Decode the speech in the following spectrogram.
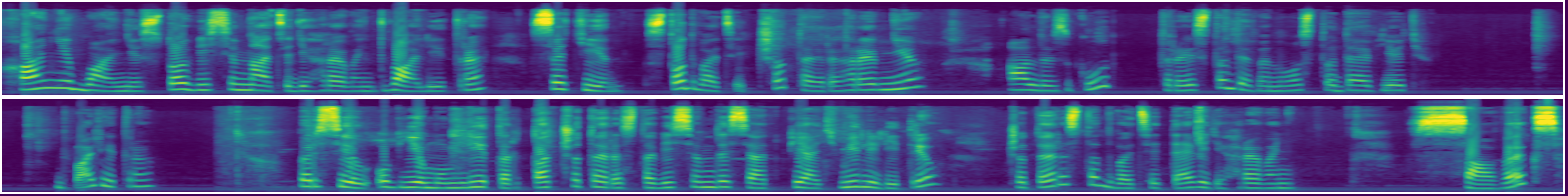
Хані Банні 118 гривень 2 літри, Сатін 124 гривні, Alice Good 399 2 літри. Персіл об'ємом літр та 485 мл 429 гривень. Савекс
